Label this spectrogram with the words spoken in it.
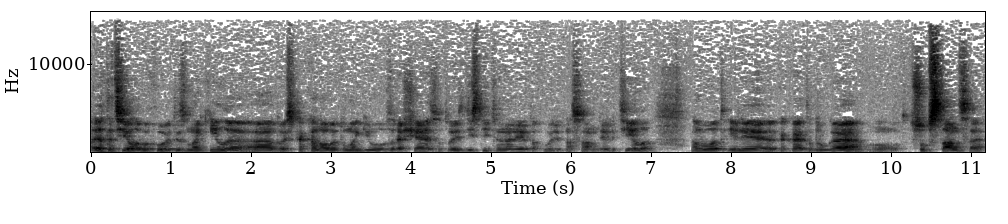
это тело выходит из могилы, то есть как оно в эту могилу возвращается, то есть действительно ли это ходит на самом деле тело, вот, или какая-то другая вот, субстанция.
